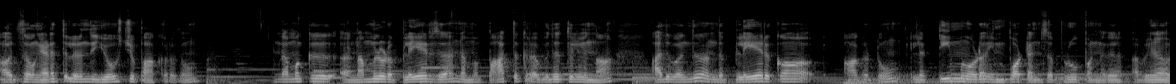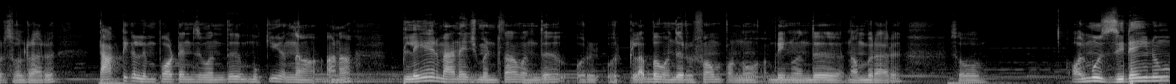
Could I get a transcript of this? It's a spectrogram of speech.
அடுத்தவங்க இடத்துலேருந்து யோசித்து பார்க்குறதும் நமக்கு நம்மளோட பிளேயர்ஸை நம்ம பார்த்துக்கிற விதத்துலையும் தான் அது வந்து அந்த பிளேயருக்கும் ஆகட்டும் இல்லை டீமோட இம்பார்ட்டன்ஸை ப்ரூவ் பண்ணுது அப்படின்னு அவர் சொல்கிறாரு டாக்டிக்கல் இம்பார்ட்டன்ஸ் வந்து முக்கியம் தான் ஆனால் பிளேயர் மேனேஜ்மெண்ட் தான் வந்து ஒரு ஒரு கிளப்பை வந்து ரிஃபார்ம் பண்ணும் அப்படின்னு வந்து நம்புகிறாரு ஸோ ஆல்மோஸ்ட் ஜிடைனும்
